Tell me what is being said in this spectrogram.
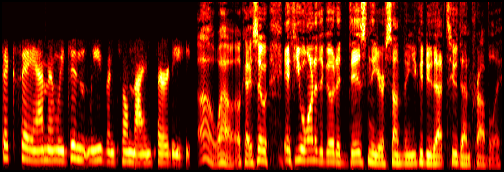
six a.m. and we didn't leave until nine thirty. Oh wow. Okay, so if you wanted to go to Disney or something, you could do that too. Then probably.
